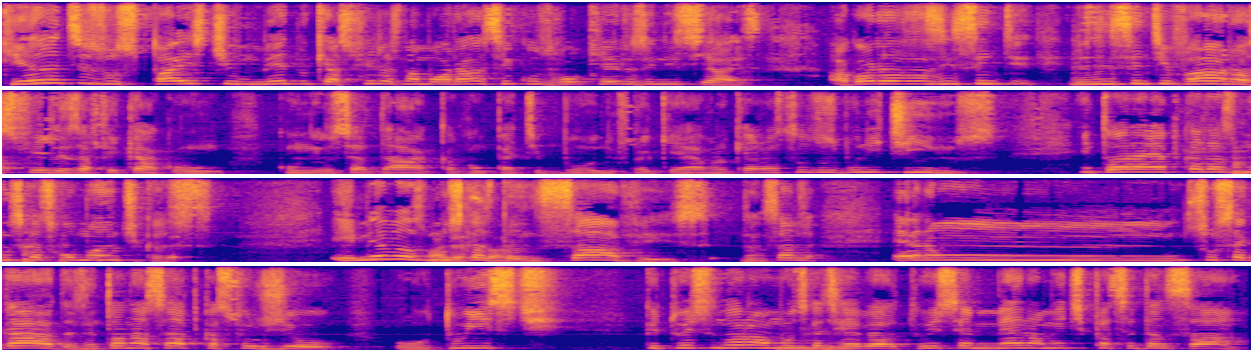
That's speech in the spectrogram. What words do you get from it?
que antes os pais tinham medo que as filhas namorassem com os roqueiros iniciais. Agora elas incenti eles incentivaram as filhas a ficar com, com Neil Sedaka, com Pat Boone, Frank Avalon, que eram todos bonitinhos. Então era a época das músicas românticas. E mesmo as Olha músicas só. dançáveis, dançáveis eram sossegadas. Então nessa época surgiu o twist, que twist não era uma música uhum. de rebelde, twist é meramente para se dançar.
